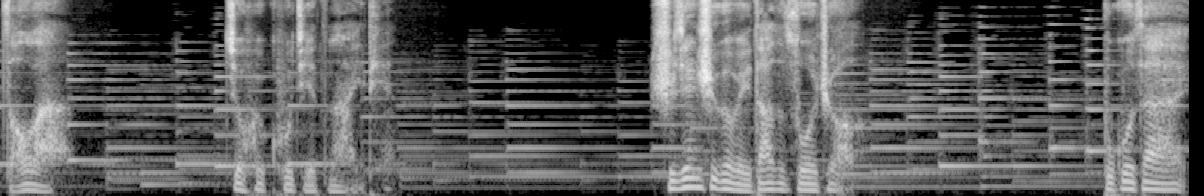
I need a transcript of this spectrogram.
早晚就会枯竭的那一天。时间是个伟大的作者，不过在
